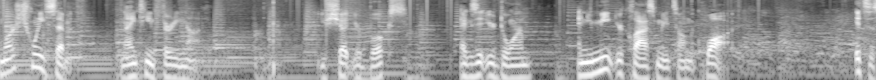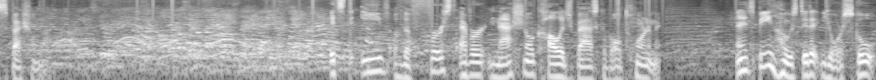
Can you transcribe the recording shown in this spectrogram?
It's March 27th, 1939. You shut your books, exit your dorm, and you meet your classmates on the quad. It's a special night. It's the eve of the first ever National College Basketball Tournament, and it's being hosted at your school.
